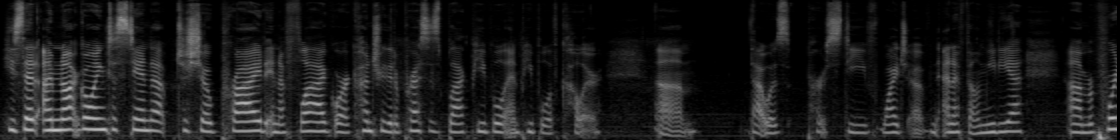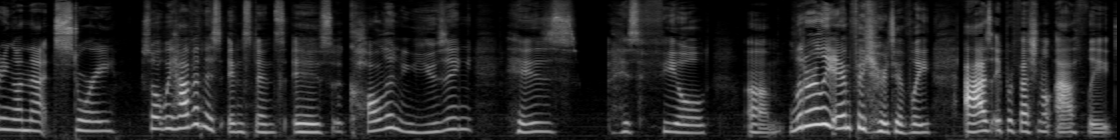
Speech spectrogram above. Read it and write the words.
he said, I'm not going to stand up to show pride in a flag or a country that oppresses black people and people of color. Um, that was Steve Wyche of NFL Media um, reporting on that story. So what we have in this instance is Colin using his his field, um, literally and figuratively, as a professional athlete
